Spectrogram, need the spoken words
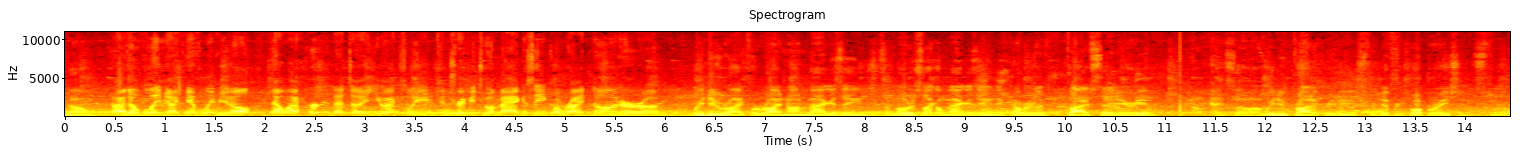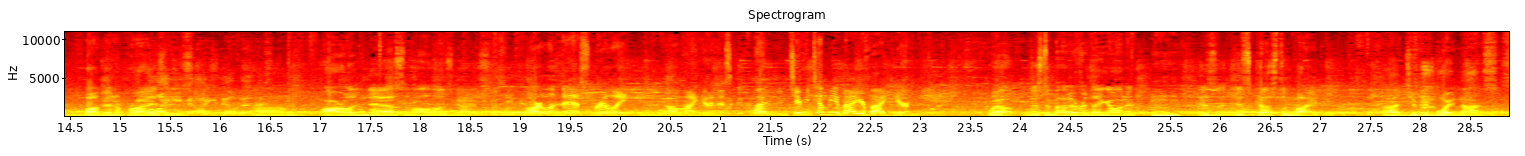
No. I don't blame you. I can't blame you at all. Now, I heard that uh, you actually contribute to a magazine called Riding On, or uh, We do write for Riding On Magazine. It's a motorcycle magazine that covers a five-state area. And so uh, we do product reviews for different corporations, for Bub Enterprises, um, Arlen Ness, and all those guys. Arlen Ness. Really? Oh my goodness. Uh, Jimmy, tell me about your bike here. Well, just about everything on it is is custom bike. Uh, Jimmy Boitnotz,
